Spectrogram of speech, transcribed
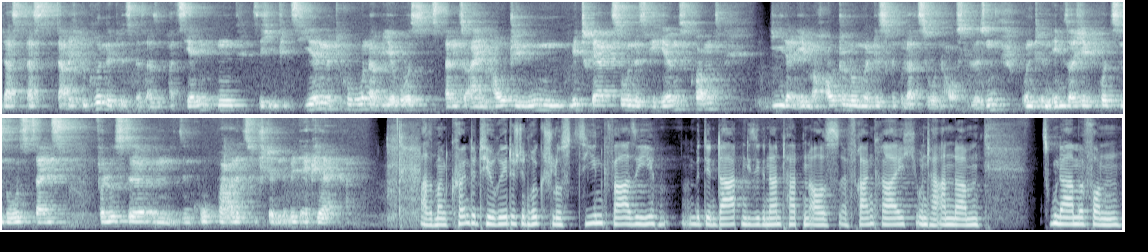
dass das dadurch begründet ist, dass also Patienten sich infizieren mit Coronavirus, es dann zu einer autoimmunen Mitreaktion des Gehirns kommt, die dann eben auch autonome Dysregulation auslösen und eben solche kurzen Bewusstseinsverluste, ähm, synkopale Zustände mit erklären kann. Also man könnte theoretisch den Rückschluss ziehen, quasi mit den Daten, die Sie genannt hatten aus äh, Frankreich, unter anderem Zunahme von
